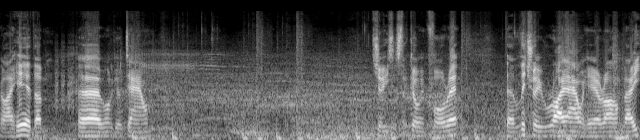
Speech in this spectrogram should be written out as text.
Oh, I hear them. Uh, I want to go down. Jesus, they're going for it. They're literally right out here, aren't they?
